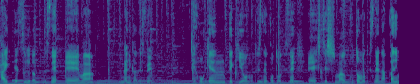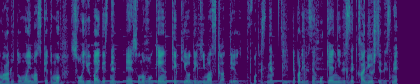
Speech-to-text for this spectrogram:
入ってすぐだとですね、えまあ、何かですね、保険適用のですね、ことをですね、えー、してしまうこともですね、中にもあると思いますけども、そういう場合ですね、えー、その保険適用できますかっていうところですね、やっぱりですね、保険にですね、加入してですね、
